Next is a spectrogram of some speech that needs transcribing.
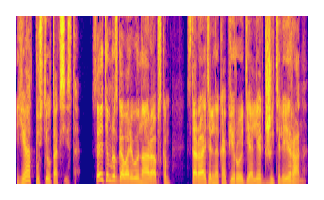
Я отпустил таксиста. С этим разговариваю на арабском, старательно копируя диалект жителей Ирана.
